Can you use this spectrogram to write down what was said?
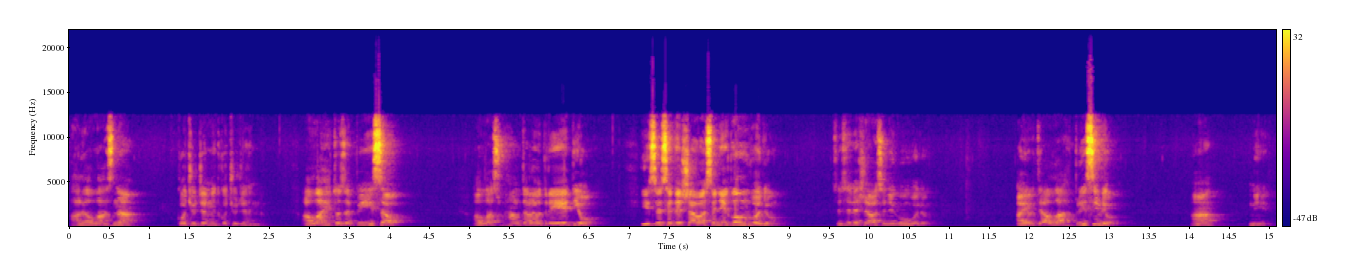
Ali Allah zna ko će u džennet, ko će u džennet. Allah je to zapisao. Allah subhanahu ta'ala odredio. I sve se dešava sa njegovom voljom. Sve se dešava sa njegovom voljom. A je li te Allah prisilio? A? Nije.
